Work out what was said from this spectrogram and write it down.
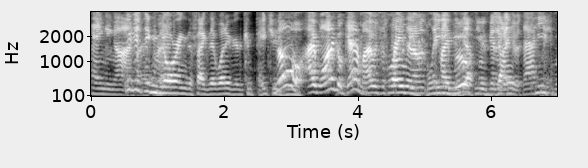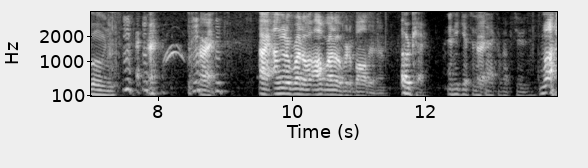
hanging on. You're just by a thread. ignoring the fact that one of your compatriots No, is I want to go get him. I was afraid slowly that I was, if bleeding I to moved, death he was with going to get to giant attack teeth me. wounds. All right, all right. I'm gonna run. o- I'll run over to Balder then. Okay. And he gets an All right. attack of opportunity. Well,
